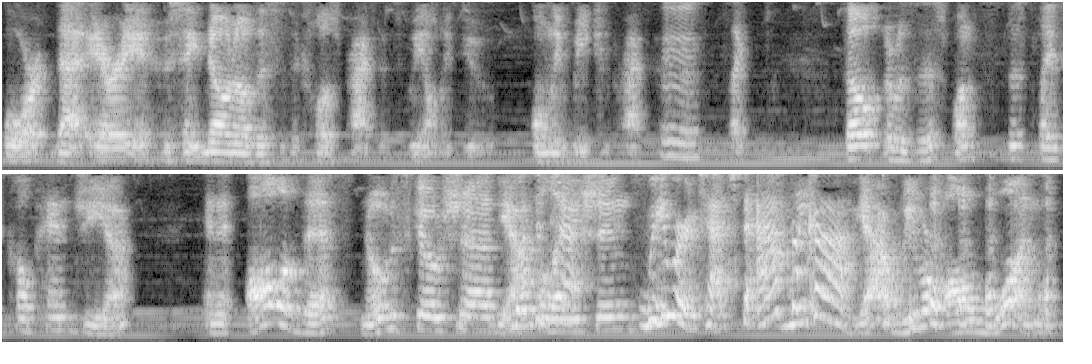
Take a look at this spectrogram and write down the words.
or that area who say, no, no, this is a closed practice. We only do, only we can practice mm. this. It's like, so there was this once, this place called Pangea. And in all of this, Nova Scotia, the Was atta- Appalachians, We were attached to Africa. yeah, we were all one.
